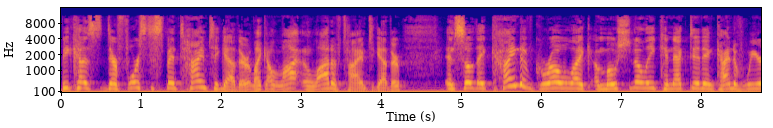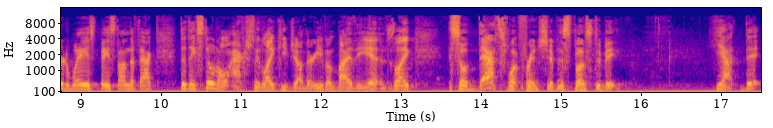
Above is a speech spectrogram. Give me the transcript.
because they're forced to spend time together, like a lot, a lot of time together. And so they kind of grow like emotionally connected in kind of weird ways based on the fact that they still don't actually like each other even by the end. Like, so that's what friendship is supposed to be. Yeah, the,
